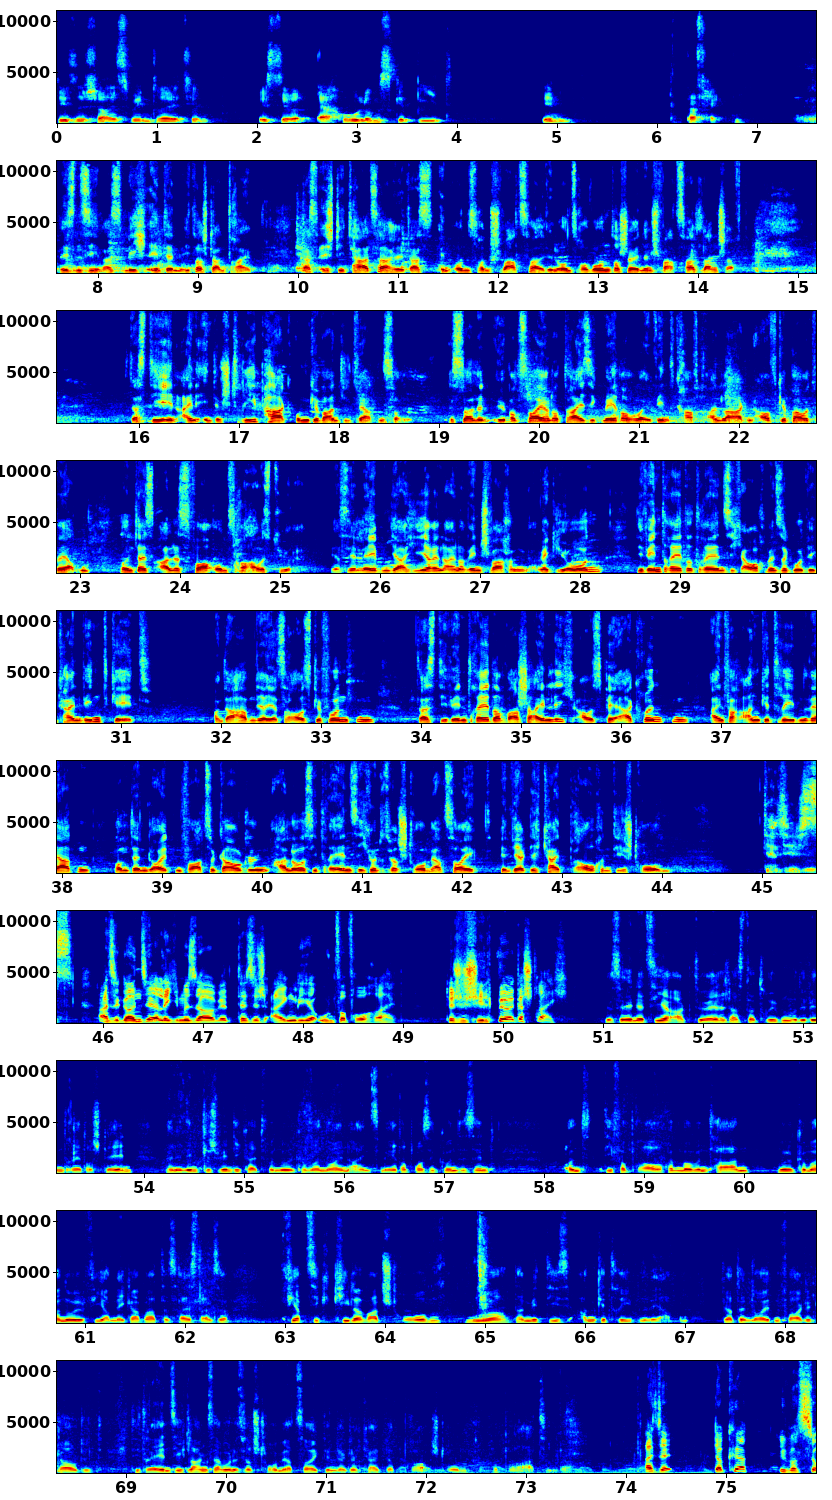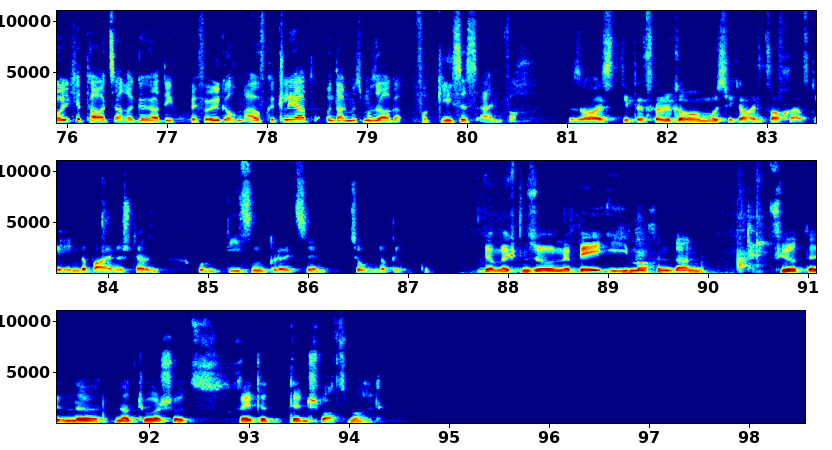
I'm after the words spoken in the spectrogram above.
diese scheiß Windrädchen ist ja Erholungsgebiet im Perfekten. Wissen Sie, was mich in den Widerstand treibt? Das ist die Tatsache, dass in unserem Schwarzwald, in unserer wunderschönen Schwarzwaldlandschaft, dass die in einen Industriepark umgewandelt werden soll. Es sollen über 230 Meter hohe Windkraftanlagen aufgebaut werden und das alles vor unserer Haustüre. Wir leben ja hier in einer windschwachen Region. Die Windräder drehen sich auch, wenn so gut wie kein Wind geht. Und da haben wir jetzt herausgefunden, dass die Windräder wahrscheinlich aus PR-Gründen einfach angetrieben werden, um den Leuten vorzugaukeln, hallo, sie drehen sich und es wird Strom erzeugt. In Wirklichkeit brauchen die Strom. Das ist, also ganz ehrlich, ich muss sagen, das ist eigentlich eine Unverfrorenheit. Das ist ein Schildbürgerstreich. Wir sehen jetzt hier aktuell, dass da drüben, wo die Windräder stehen, eine Windgeschwindigkeit von 0,91 Meter pro Sekunde sind. Und die verbrauchen momentan 0,04 Megawatt. Das heißt also 40 Kilowatt Strom, nur damit die angetrieben werden. Wird den Leuten vorgegaukelt, die drehen sich langsam und es wird Strom erzeugt. In Wirklichkeit wird Strom verbraten. Also da gehört über solche Tatsachen gehört die Bevölkerung aufgeklärt und dann muss man sagen, vergiss es einfach. Das heißt, die Bevölkerung muss sich einfach auf die Hinterbeine stellen, um diesen Blödsinn zu unterbinden. Wir möchten so eine BI machen dann für den Naturschutz, rettet den Schwarzwald.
